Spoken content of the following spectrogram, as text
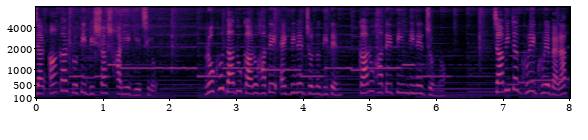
যার আঁকার প্রতি বিশ্বাস হারিয়ে গিয়েছিল। রঘু দাদু কারও হাতে একদিনের জন্য দিতেন, কারও হাতে তিন দিনের জন্য। চাবিটা ঘুরে ঘুরে বেড়াক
